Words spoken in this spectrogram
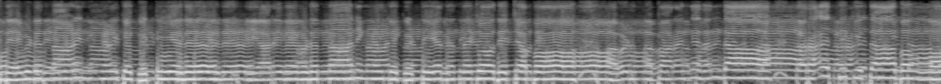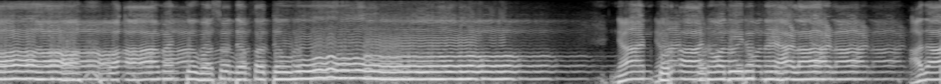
ഇത് എവിടുന്നാണ് നിങ്ങൾക്ക് കിട്ടിയത്? ഈ അറിവ് എവിടുന്നാ നിങ്ങൾക്ക് കിട്ടിയതെന്ന് ചോദിച്ചപ്പോ അവിടുന്ന് പറഞ്ഞതെന്താ? കിതാബ് വആമൻതു വസദഖതുഹു ഞാൻ ഖുർആൻ ഓതിയിരുന്നയാളാണ് അതാ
